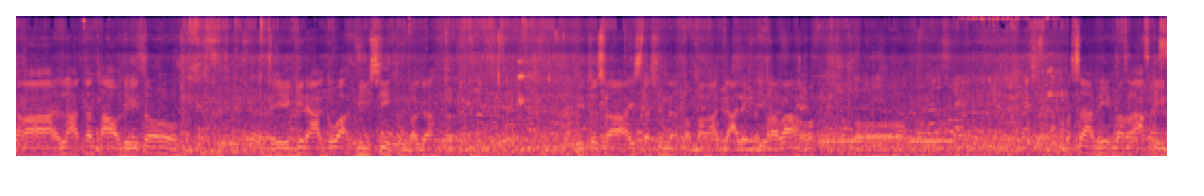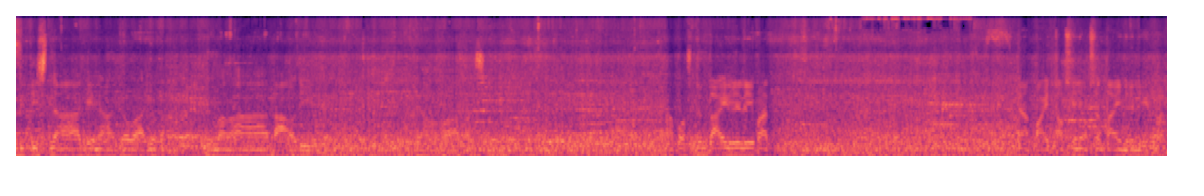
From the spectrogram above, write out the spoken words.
Saka lahat ng tao dito may ginagawa, busy kumbaga. Dito sa istasyon na to, mga galing ng trabaho o basta may mga activities na ginagawa yung, yung mga tao dito. Kaya ako makapansin. Tapos doon tayo lilipat. Yan, pakita ko sa inyo kung saan tayo lilipat.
